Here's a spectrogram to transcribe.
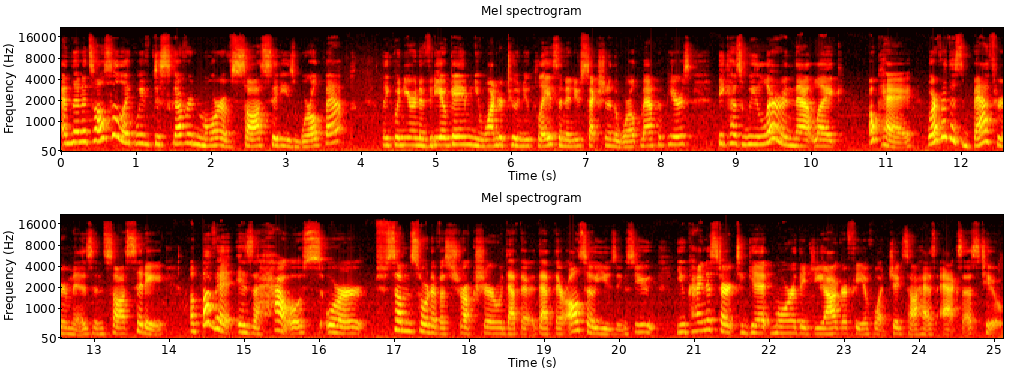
And then it's also like we've discovered more of saw city's world map. Like when you're in a video game and you wander to a new place and a new section of the world map appears because we learn that like okay wherever this bathroom is in saw city above it is a house or some sort of a structure that they're, that they're also using. So you you kind of start to get more the geography of what jigsaw has access to.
